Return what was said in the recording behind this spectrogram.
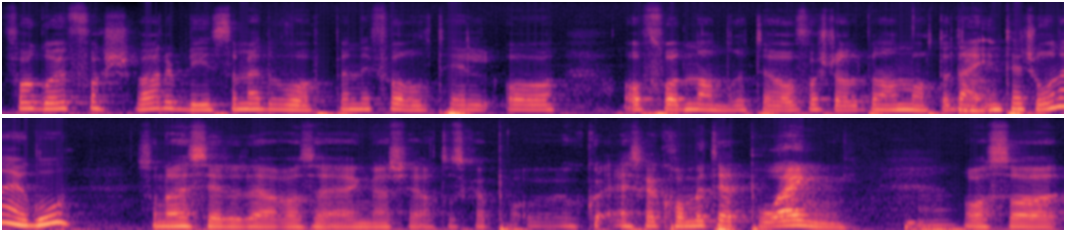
For å gå i forsvar det blir som et våpen i forhold til å, å få den andre til å forstå det på en annen måte. Det er, Ja. intensjonen er jo god. Så når jeg sitter der og så er engasjert og skal Jeg skal komme til et poeng, og så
